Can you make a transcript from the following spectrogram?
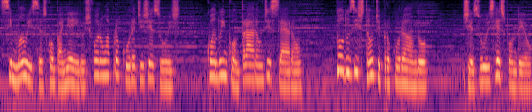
Simão e seus companheiros foram à procura de Jesus. Quando o encontraram, disseram: Todos estão te procurando. Jesus respondeu:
